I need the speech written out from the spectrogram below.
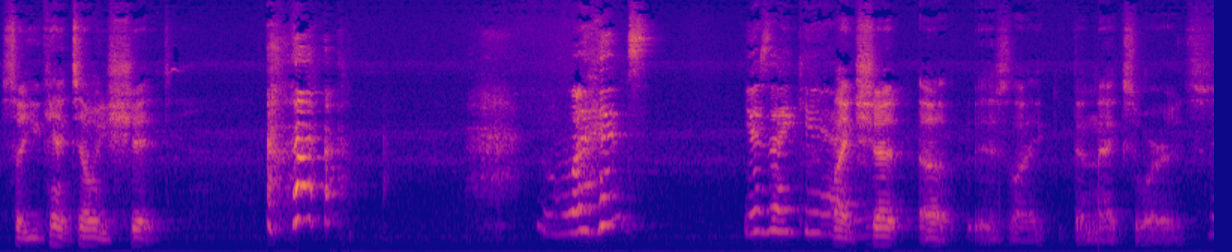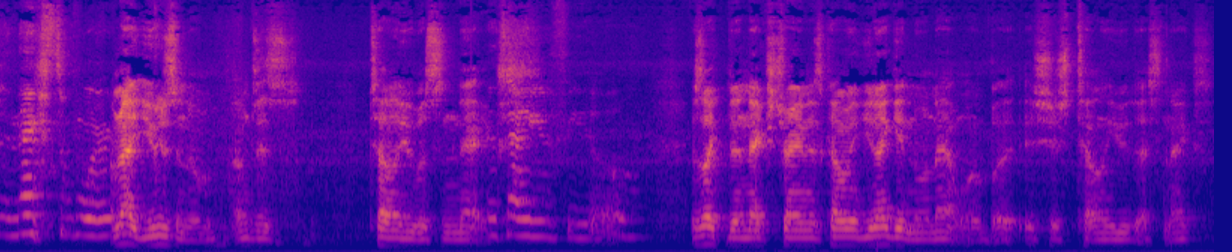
So you can't tell me shit. What? Yes, I can. Like shut up is like the next words. the next word I'm not using them. I'm just telling you what's next. is how you feel. It's like the next train is coming. You're not getting on that one, but it's just telling you that's next.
